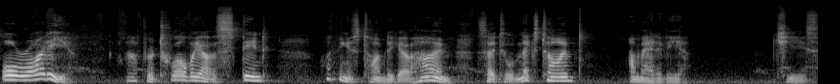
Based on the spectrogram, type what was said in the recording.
Alrighty, after a 12 hour stint, I think it's time to go home. So till next time, I'm out of here. Cheers.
